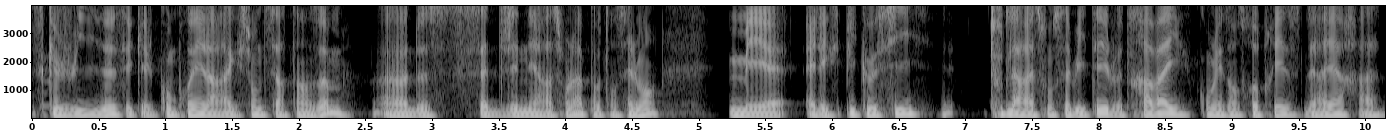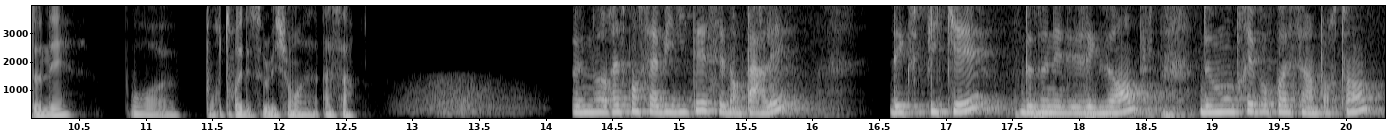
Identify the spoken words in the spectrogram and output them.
ce que je lui disais, c'est qu'elle comprenait la réaction de certains hommes euh, de cette génération-là, potentiellement. Mais elle explique aussi toute la responsabilité et le travail qu'ont les entreprises derrière à donner pour, euh, pour trouver des solutions à, à ça. Notre responsabilité, c'est d'en parler, d'expliquer, de donner des exemples, de montrer pourquoi c'est important,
